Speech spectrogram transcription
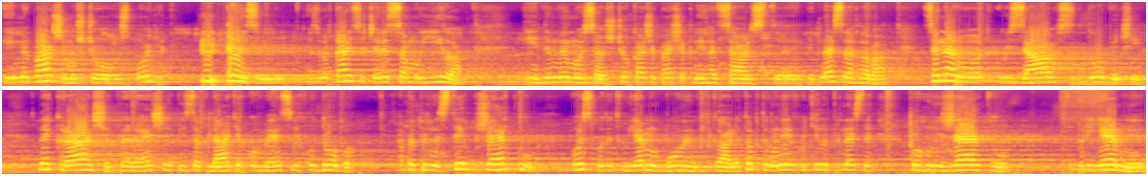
І ми бачимо, що Господь звертається через Самуїла. І дивимося, що каже перша книга царств, е, 15 глава. Це народ узяв здобичі, найкраще приречених під закляття овець і худобу, аби принести в жертву Господи твоєму Богу в Гілгалю. Тобто вони хотіли принести Богові жертву, приємне.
